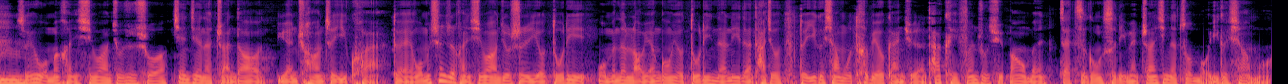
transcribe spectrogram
嗯所以我们很希望就是说，渐渐的转到原创这一块。对我们甚至很希望就是有独立，我们的老员工有独立能力的，他就对一个项目特别有感觉的，他可以分出去帮我们在子公司里面专心的做某一个项目。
